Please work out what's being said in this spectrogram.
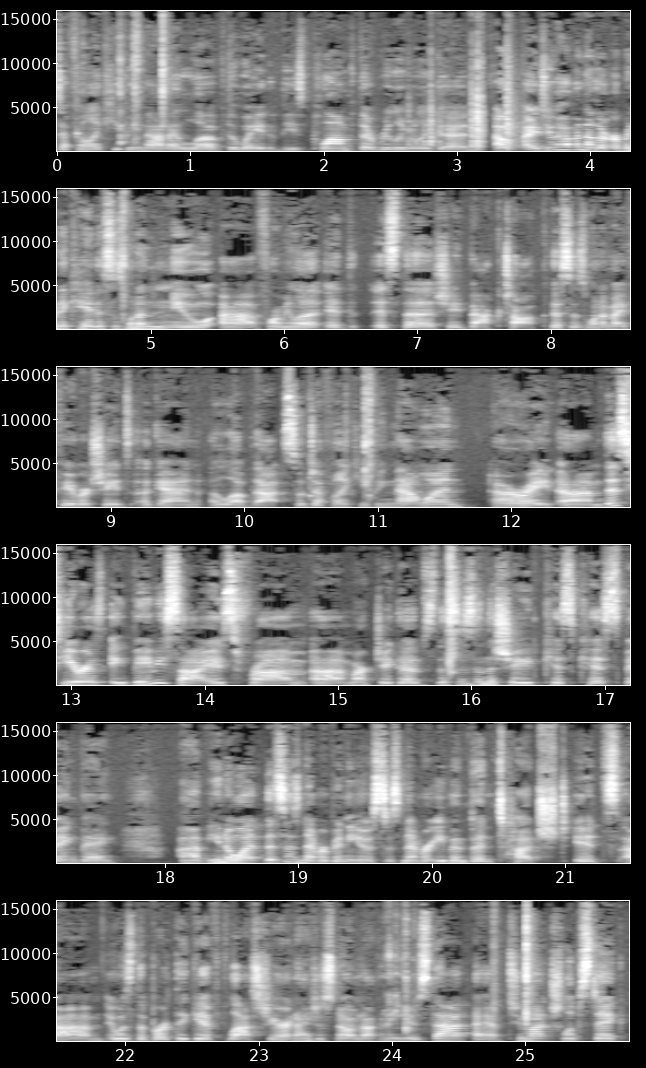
Definitely keeping that. I love the way that these plump. They're really, really good. Oh, I do have another Urban Decay. This is one of the new uh, formula. It, it's the shade Back Talk. This is one of my favorite shades again. I love that. So definitely keeping that one. All right. Um, this here is a baby size from uh, Marc Jacobs. This is in the shade Kiss Kiss Bang Bang. Um, you know what? This has never been used. It's never even been touched. It's um, It was the birthday gift last year, and I just know I'm not going to use that. I have too much lipstick,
